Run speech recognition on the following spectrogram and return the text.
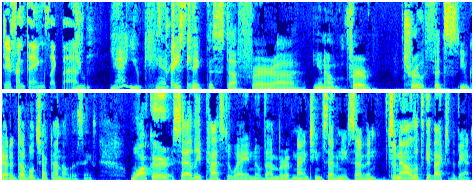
different things like that. you yeah you can't just take this stuff for uh, you know for truth it's you've got to double check on all those things walker sadly passed away in november of 1977 so now let's get back to the band.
